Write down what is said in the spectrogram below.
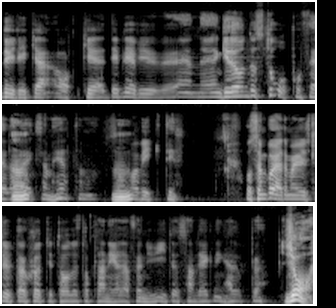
dylika och eh, det blev ju en, en grund att stå på för hela mm. verksamheten som mm. var viktig. Och sen började man ju i slutet av 70-talet att planera för en ny idrottsanläggning här uppe. Ja.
